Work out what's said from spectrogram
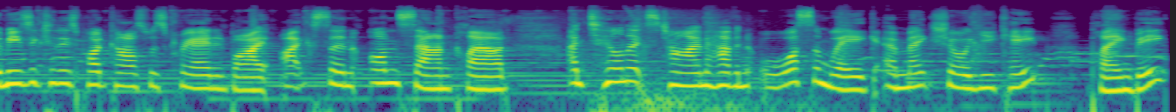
The music to this podcast was created by Ixon on SoundCloud. Until next time, have an awesome week and make sure you keep playing big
